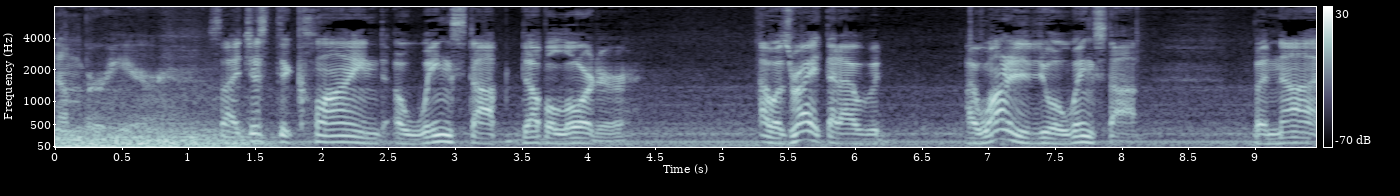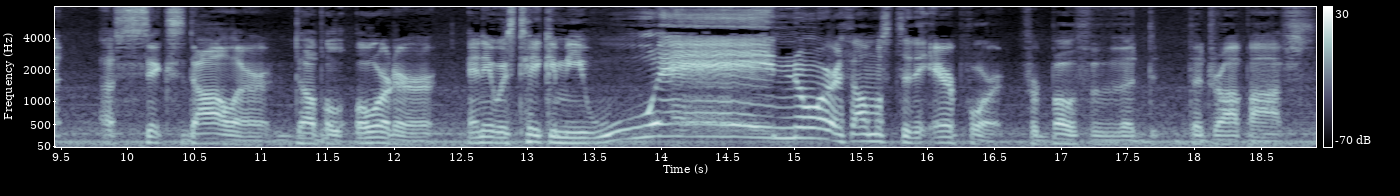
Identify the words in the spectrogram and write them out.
number here. So I just declined a Wingstop double order. I was right that I would I wanted to do a Wingstop, but not a six dollar double order, and it was taking me way north, almost to the airport for both of the the drop offs.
